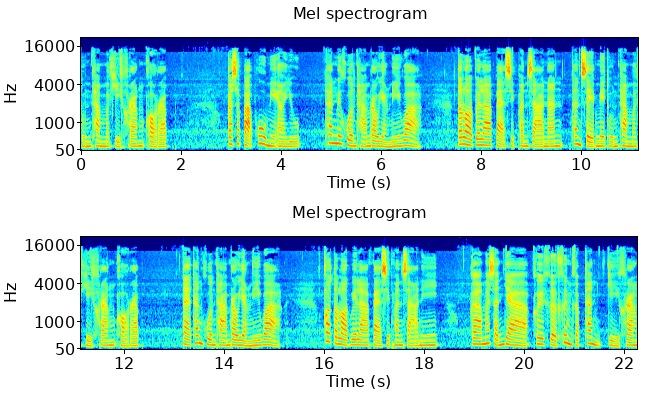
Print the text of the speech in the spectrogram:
ถุนธรรมมากี่ครั้งขอรับ กัสปะผู้มีอายุ ท่านไม่ควรถามเราอย่างนี้ว่า ตลอดเวลา 80พรรษานั้น ท่านเสพเมถุนธรรมมากี่ครั้งขอรับ แต่ท่านควรถามเราอย่างนี้ว่า ก็ตลอดเวลา 80พรรษานี้ กามสัญญาเคยเกิดขึ้นกับท่านกี่ครั้ง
